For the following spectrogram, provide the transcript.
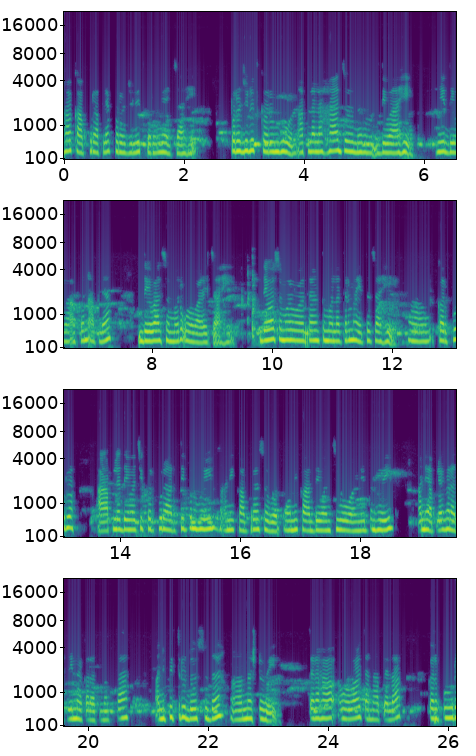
हा कापूर आपल्या प्रज्वलित करून घ्यायचा आहे. प्रज्वलित करून घेऊन आपल्याला हा जो दिवा आहे हे दिवा आपण आपल्या देवासमोर ओवाळायचं आहे. देवासमोर ओवाळताना तुम्हाला तर माहीतच आहे कर्पूर आपल्या देवाची कर्पूर आरती पण होईल आणि कापरासोबत आणि का देवांची ओवाळणी पण होईल आणि आपल्या घरातली नकारात्मकता आणि पितृदोषसुद्धा नष्ट होईल. तर हा ओवाळताना आपल्याला कर्पूर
